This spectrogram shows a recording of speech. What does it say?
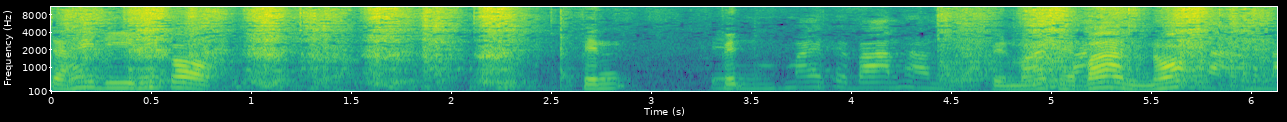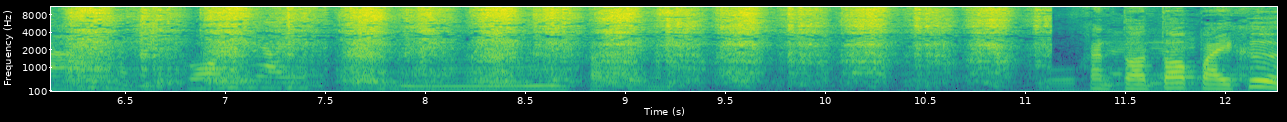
จะให้ดีนี่ก็ เป็น เป็เป็นนไม้ไผ่บ้านเท่านี้เป็นไม้ไผ่บ้านเนาะ หนาหนาหนาก้อนใหญ่อืมครับผมโอ้ขั้นตอนต่อไปคือ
